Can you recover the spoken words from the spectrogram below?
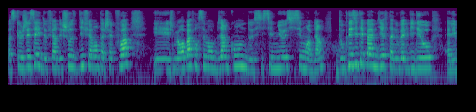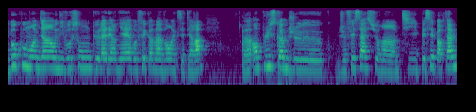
parce que j'essaye de faire des choses différentes à chaque fois, et je me rends pas forcément bien compte de si c'est mieux, si c'est moins bien. Donc n'hésitez pas à me dire ta nouvelle vidéo, elle est beaucoup moins bien au niveau son que la dernière, refait comme avant, etc. Euh, en plus, comme je, fais ça sur un petit PC portable,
